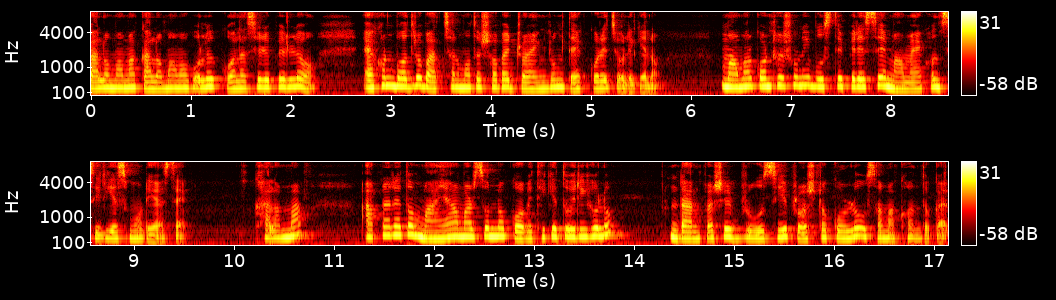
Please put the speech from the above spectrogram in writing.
কালো মামা কালো মামা বলে গলা ছেড়ে ফেললেও এখন ভদ্র বাচ্চার মতো সবাই ড্রয়িং রুম ত্যাগ করে চলে গেল। মামার কণ্ঠ শুনে বুঝতে পেরেছে মামা এখন সিরিয়াস মোডে আছে। খালাম্মা আপনার এত মায়া আমার জন্য কবে থেকে তৈরি হলো? ডান পাশের ব্রুসিয়ে প্রশ্ন করল ওসামা খন্দকার।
